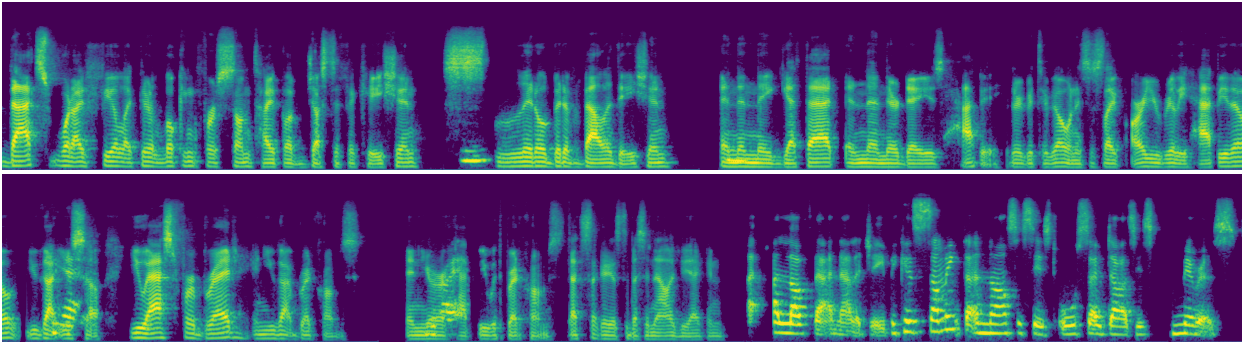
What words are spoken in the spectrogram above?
that's what I feel like they're looking for some type of justification, mm-hmm. little bit of validation and mm-hmm. then they get that and then their day is happy. They're good to go. And it's just like are you really happy though? You got yeah. yourself you asked for bread and you got breadcrumbs and you're right. happy with breadcrumbs. That's like i guess the best analogy i can i love that analogy because something that a narcissist also does is mirrors.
